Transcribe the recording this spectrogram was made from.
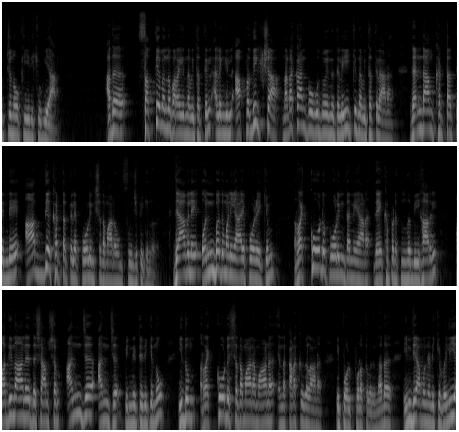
ഉറ്റുനോക്കിയിരിക്കുകയാണ്. അത് സത്യമെന്ന് പറയുന്ന വിധത്തിൽ അല്ലെങ്കിൽ ആ പ്രതീക്ഷ നടക്കാൻ പോകുന്നു എന്ന് തെളിയിക്കുന്ന വിധത്തിലാണ് രണ്ടാം ഘട്ടത്തിന്റെ ആദ്യഘട്ടത്തിലെ പോളിംഗ് ശതമാനവും സൂചിപ്പിക്കുന്നത്. രാവിലെ ഒൻപത് മണിയായപ്പോഴേക്കും റെക്കോർഡ് പോളിംഗ് തന്നെയാണ് രേഖപ്പെടുത്തുന്നത് ബീഹാറിൽ. പതിനാല് ദശാംശം അഞ്ച് അഞ്ച് പിന്നിട്ടിരിക്കുന്നു. ഇതും റെക്കോർഡ് ശതമാനമാണ് എന്ന കണക്കുകളാണ് ഇപ്പോൾ പുറത്തു വരുന്നത്. അത് ഇന്ത്യ മുന്നണിക്ക് വലിയ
